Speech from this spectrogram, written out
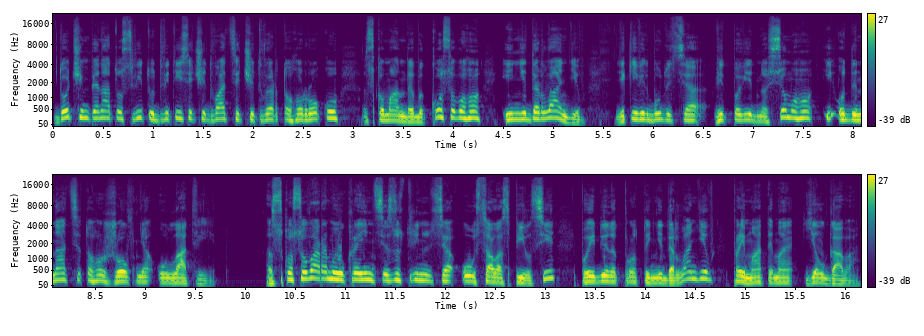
до чемпіонату світу 2024 року з командами Косового і Нідерландів, які відбудуться відповідно 7 і 11 жовтня у Латвії. З косоварами українці зустрінуться у Саласпілсі. Поєдинок проти Нідерландів прийматиме Єлгава.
